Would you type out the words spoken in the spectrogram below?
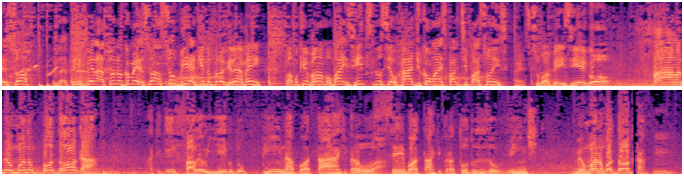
Começou, a temperatura começou a subir aqui no programa, hein? Vamos que vamos, mais hits no seu rádio com mais participações. É sua vez, Diego. Fala, meu mano Bodoga. Aqui quem fala é o Diego do Pina. Boa tarde pra Boa. você, boa tarde pra todos os ouvintes. Meu mano Bodoga,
